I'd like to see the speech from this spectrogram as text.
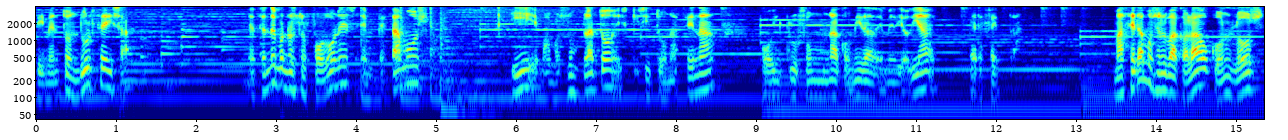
pimentón dulce y sal. Encendemos nuestros fogones, empezamos y vamos, un plato exquisito, una cena o incluso una comida de mediodía perfecta. Maceramos el bacalao con los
